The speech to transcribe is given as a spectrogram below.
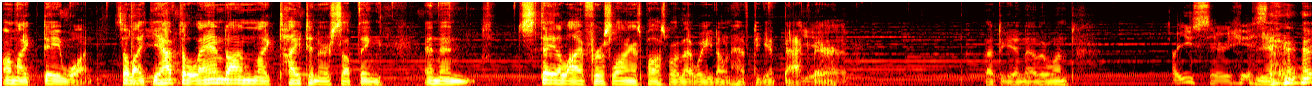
on like day one. So like you have to land on like Titan or something, and then stay alive for as long as possible. That way you don't have to get back Yeah. there. About to get another one. Are you serious? Yeah.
